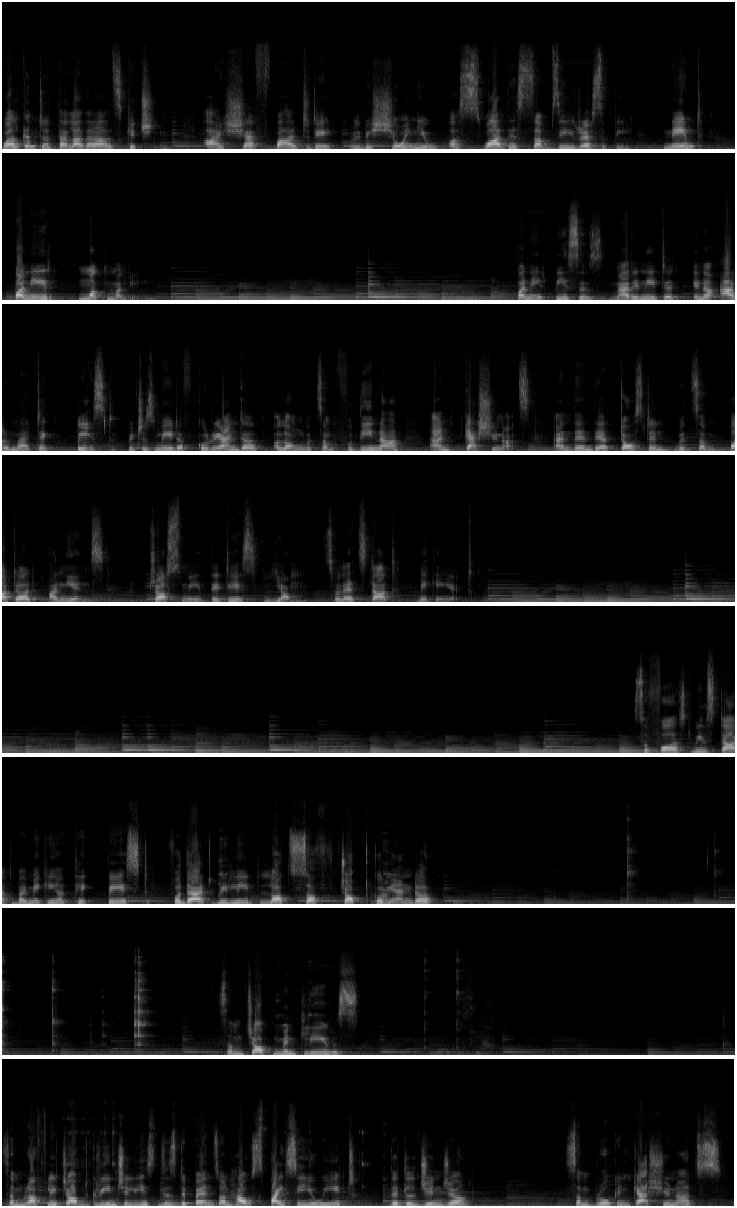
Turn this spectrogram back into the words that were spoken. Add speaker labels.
Speaker 1: Welcome to Tarla Dalal's kitchen. Our chef Pal today will be showing you a swadist sabzi recipe named Paneer Makhmali. Paneer pieces marinated in an aromatic paste which is made of coriander along with some phudina and cashew nuts and then they are tossed in with some buttered onions. Trust me, they taste yum. So let's start making it. So first we'll start by making a thick paste. For that we'll need lots of chopped coriander. Some chopped mint leaves. Some roughly chopped green chilies. This depends on how spicy you eat. Little ginger. Some broken cashew nuts.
